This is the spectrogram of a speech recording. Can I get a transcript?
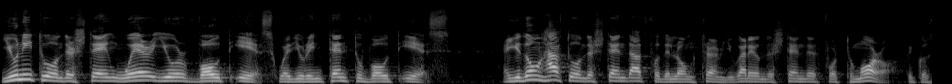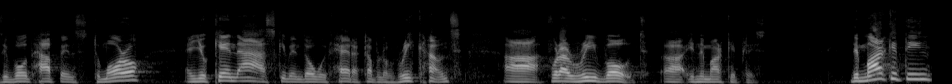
you need to understand where your vote is, where your intent to vote is. And you don't have to understand that for the long term. You got to understand it for tomorrow because the vote happens tomorrow, and you can't ask, even though we've had a couple of recounts, uh, for a revote uh, in the marketplace. The marketing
